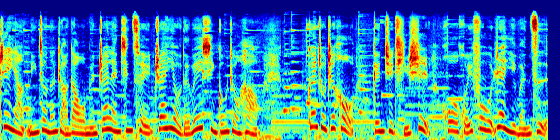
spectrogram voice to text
这样您就能找到我们“专栏精粹”专有的微信公众号。关注之后，根据提示或回复任意文字，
